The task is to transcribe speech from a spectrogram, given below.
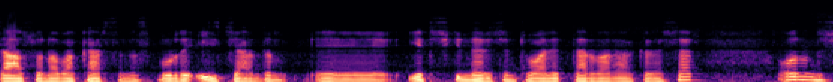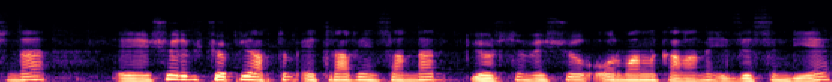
daha sonra bakarsınız. Burada ilk yardım e, yetişkinler için tuvaletler var arkadaşlar. Onun dışında e, şöyle bir köprü yaptım. Etrafı insanlar görsün ve şu ormanlık alanı izlesin diye.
